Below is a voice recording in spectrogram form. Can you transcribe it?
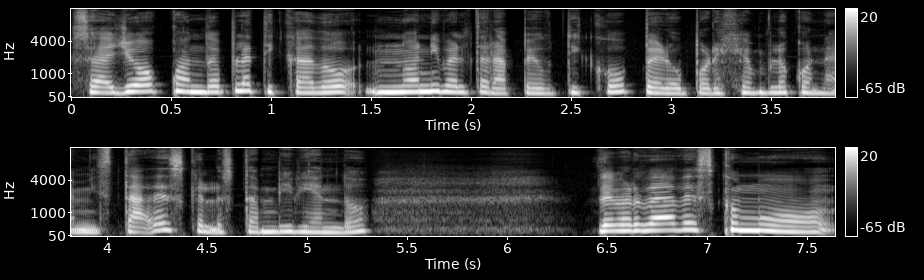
O sea, yo cuando he platicado, no a nivel terapéutico, pero por ejemplo con amistades que lo están viviendo, de verdad es como,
